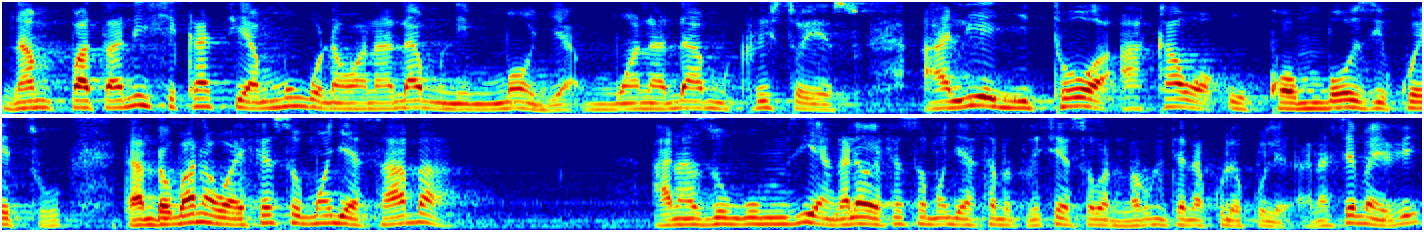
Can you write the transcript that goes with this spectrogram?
na mpatanishi kati ya mungu na wanadamu ni mmoja mwanadamu kristo yesu. Aliyejitoa akawa ukombozi kwetu. Na ndio maana waefeso moja saba anazungumzia angalia waefeso moja saba tulishasoma tunarudi tena kule kule. Anasema hivi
